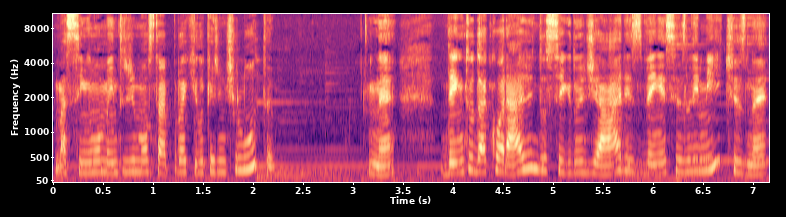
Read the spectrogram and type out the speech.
mas sim um momento de mostrar por aquilo que a gente luta. Né? Dentro da coragem do signo de Ares vem esses limites, né?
